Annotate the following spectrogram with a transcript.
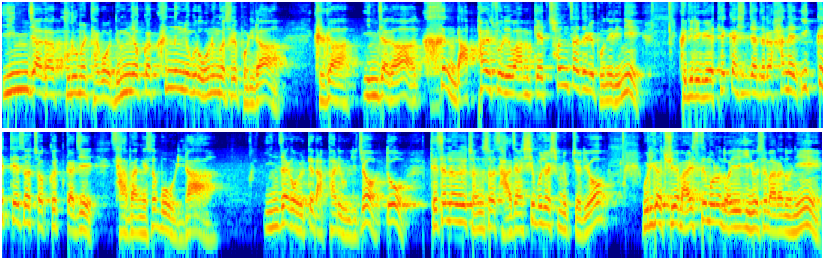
인자가 구름을 타고 능력과 큰 능력으로 오는 것을 보리라. 그가 인자가 큰 나팔 소리와 함께 천사들을 보내리니 그들이 그의 택하신 자들을 하늘 이 끝에서 저 끝까지 사방에서 모으리라. 인자가 올 때 나팔이 울리죠. 또 데살로니가 전서 4장 15절 16절이요. 우리가 주의 말씀으로 너희에게 이것을 말하노니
